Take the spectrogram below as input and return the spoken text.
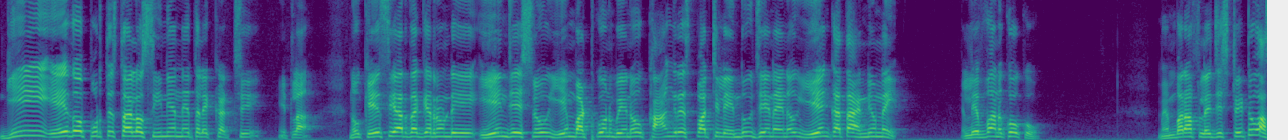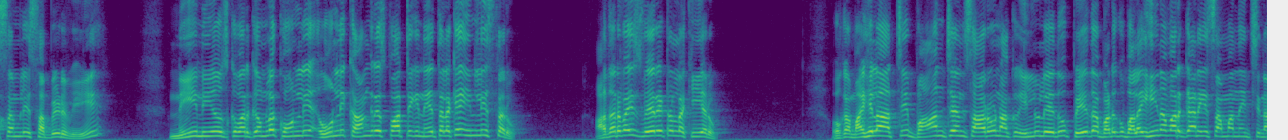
గీ ఏదో పూర్తి స్థాయిలో సీనియర్ నేతలు ఎక్కచ్చి ఇట్లా నువ్వు కేసీఆర్ దగ్గర నుండి ఏం చేసినావు ఏం పట్టుకొని పోయినావు కాంగ్రెస్ పార్టీలో ఎందుకు చేయనైనావు ఏం కథ అన్నీ ఉన్నాయి. లేవు అనుకోకు మెంబర్ ఆఫ్ లెజిస్లేటివ్ అసెంబ్లీ సభ్యుడివి నీ నియోజకవర్గంలో ఓన్లీ ఓన్లీ కాంగ్రెస్ పార్టీకి నేతలకే ఇండ్లు ఇస్తారు. అదర్వైజ్ వేరేటోళ్ళకి ఇయ్యరు. ఒక మహిళ వచ్చి బాంచన్ సారు నాకు ఇల్లు లేదు పేద బడుగు బలహీన వర్గానికి సంబంధించిన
